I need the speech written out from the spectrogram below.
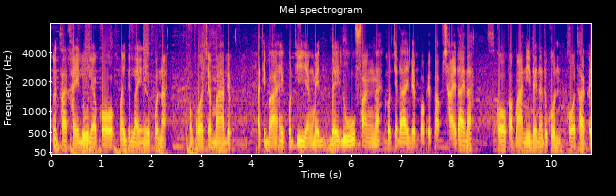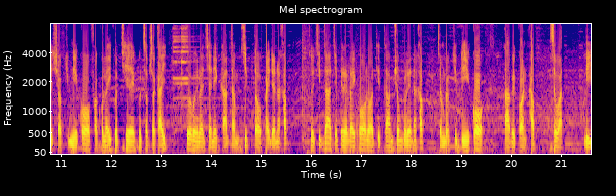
ส่วนถ้าใครรู้แล้วก็ไม่เป็นไรนะทุกคนนะผมก็จะมาแบบอธิบายให้คนที่ยังไม่ได้รู้ฟังนะ ก็จะได้แบบเอาไปปรับใช้ได้นะ ก็ประมาณนี้เลยนะทุกคนก็ถ้าใครชอบคลิปนี้ก็ฝากกดไลค์กดแชร์กด subscribe เพื่อเป็นกำลังใจในการทำคลิปต่อไปด้วยนะครับ ส่วนคลิปหน้าจะเป็นอะไรก็รอติดตามชมกันเลยนะครับสำหรับคลิปนี้ก็ลาไปก่อนครับ สวัสดี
